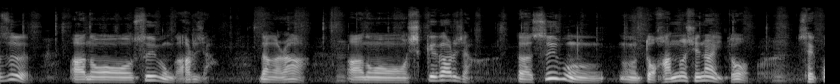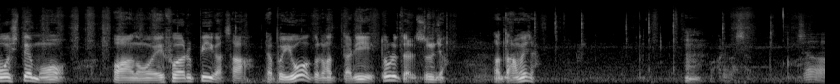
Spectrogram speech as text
ずあの水分があるじゃん。だから、あの湿気があるじゃんだから水分うんと反応しないと施工してもあの FRP がさやっぱり弱くなったり取れたりするじゃん。あダメじゃん。わかりました。じゃあ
